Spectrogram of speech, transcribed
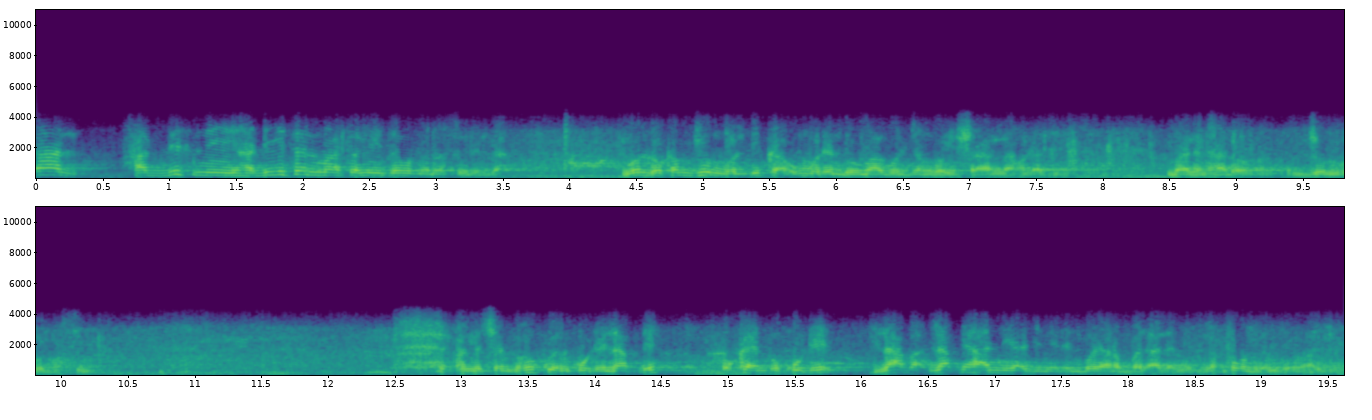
قال حدثني حديثا ما سمعته من رسول ngol ɗo kam julngol ɗikka ummoɗen dow magol janngo inchallahu lazim mbanen haa ɗo julngol musidɗo allah can hokku en kuuɗe laaɓɗe hokka en ɗo kuuɗe laaɓa laaɓɗe haa anniyaji meɗen bo ya rabbal alamin la fondu en dow majum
